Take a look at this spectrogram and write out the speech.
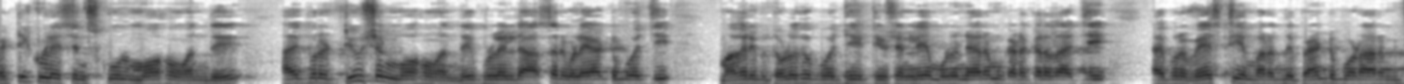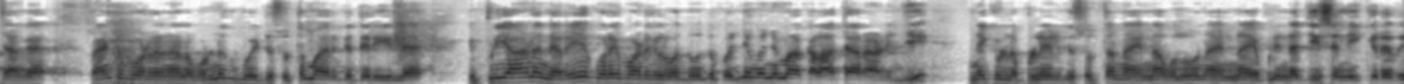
மெட்ரிகுலேஷன் ஸ்கூல் மோகம் வந்து அதுக்கப்புறம் டியூஷன் மோகம் வந்து பிள்ளைகளோட அசர் விளையாட்டு போச்சு மகரிப்பு தொழுக போச்சு டியூஷன்லயே முழு நேரம் கிடக்கிறதாச்சு. அதுக்கப்புறம் வேஷ்டியை மறந்து பேண்ட்டு போட ஆரம்பித்தாங்க பேண்ட்டு போடுறதுனால ஒன்றுக்கு போயிட்டு சுத்தமாக இருக்க தெரியல. இப்படியான நிறைய குறைபாடுகள் வந்து வந்து கொஞ்சம் கொஞ்சமாக கலாச்சாரம் அழிஞ்சு இன்னைக்கு உள்ள பிள்ளைகளுக்கு சுத்தம்னா என்ன உழுவுனா என்ன எப்படி நஜீஸை நீக்கிறது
